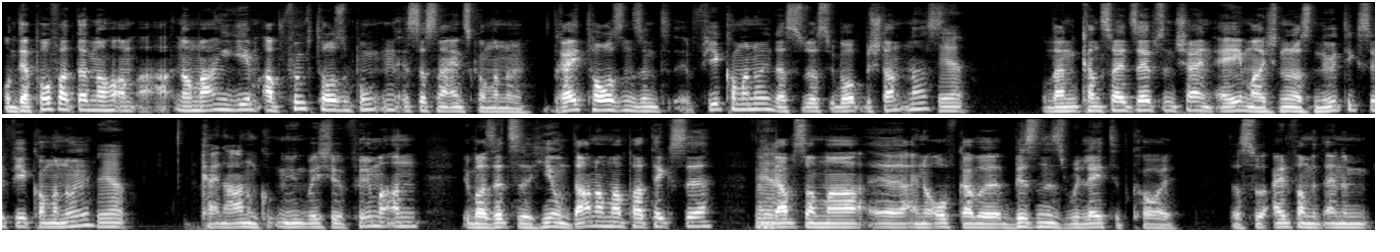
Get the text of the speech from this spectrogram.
Und der Prof hat dann noch, am- noch mal angegeben, ab 5000 Punkten ist das eine 1,0. 3000 sind 4,0, dass du das überhaupt bestanden hast. Ja. Und dann kannst du halt selbst entscheiden, ey, mache ich nur das Nötigste, 4,0. Ja. Keine Ahnung, guck mir irgendwelche Filme an, übersetze hier und da noch mal ein paar Texte. Dann Ja. gab es nochmal äh, eine Aufgabe Business-Related Call. Dass du einfach mit einem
